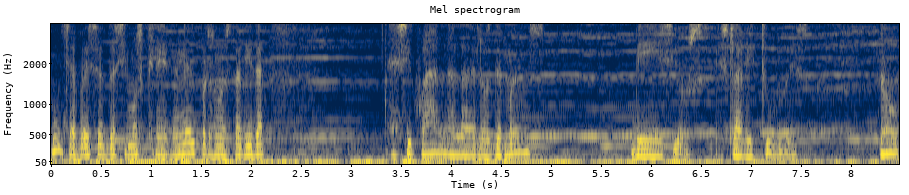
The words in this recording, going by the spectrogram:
Muchas veces decimos creer en Él, pero nuestra vida es igual a la de los demás vicios, esclavitudes. No,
